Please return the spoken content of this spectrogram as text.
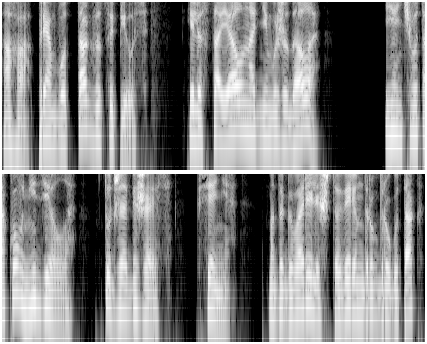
Ага, прям вот так зацепилась. Или стояла над ним, выжидала? Я ничего такого не делала. Тут же обижаюсь. Ксения, мы договорились, что верим друг другу так?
